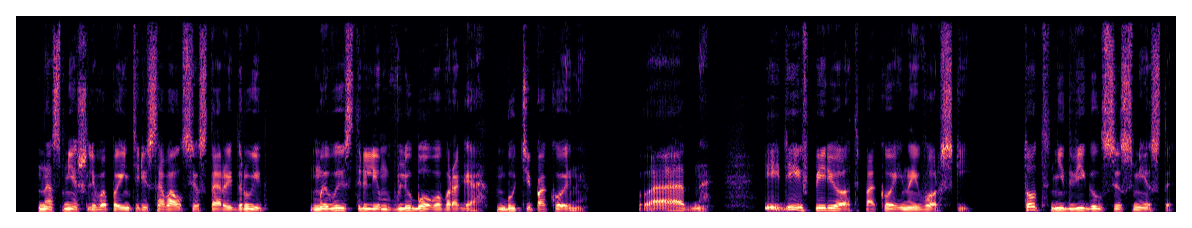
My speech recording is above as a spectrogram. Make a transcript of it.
— насмешливо поинтересовался старый друид. «Мы выстрелим в любого врага, будьте покойны». «Ладно, иди вперед, покойный Ворский». Тот не двигался с места,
